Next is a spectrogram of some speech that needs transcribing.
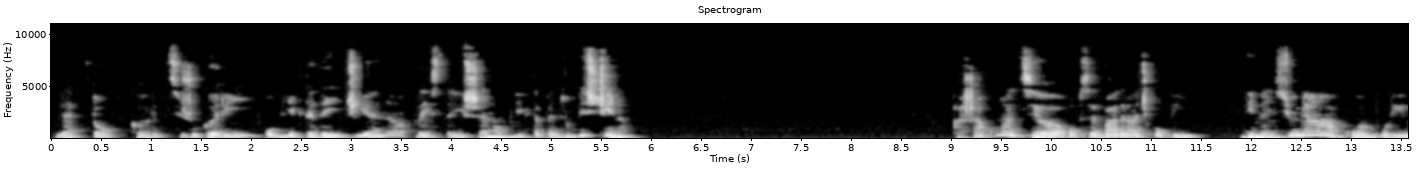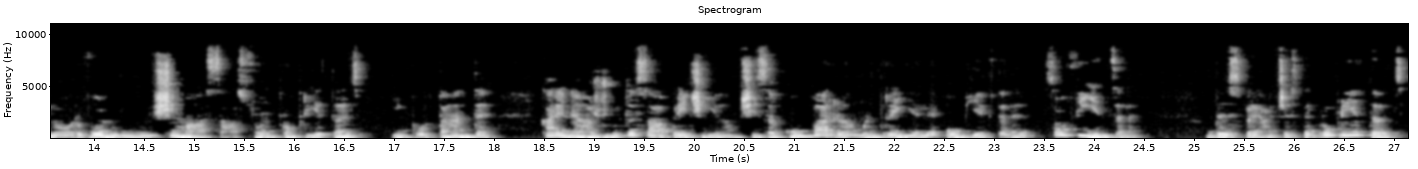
laptop, cărți, jucării, obiecte de igienă, PlayStation, obiecte pentru piscină. Așa cum ați observat, dragi copii, Dimensiunea corpurilor, volumul și masa sunt proprietăți importante care ne ajută să apreciem și să comparăm între ele obiectele sau ființele. Despre aceste proprietăți,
